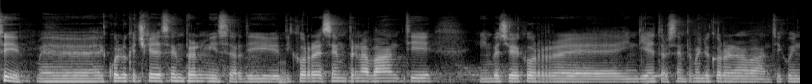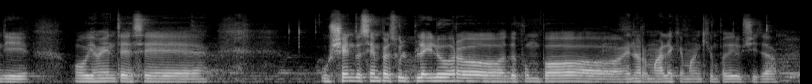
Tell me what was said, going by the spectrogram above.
Sì, eh, è quello che ci chiede sempre il mister, di, di, correre sempre in avanti invece che correre indietro, è sempre meglio correre in avanti, quindi ovviamente se uscendo sempre sul play loro dopo un po' è normale che manchi un po' di lucidità.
